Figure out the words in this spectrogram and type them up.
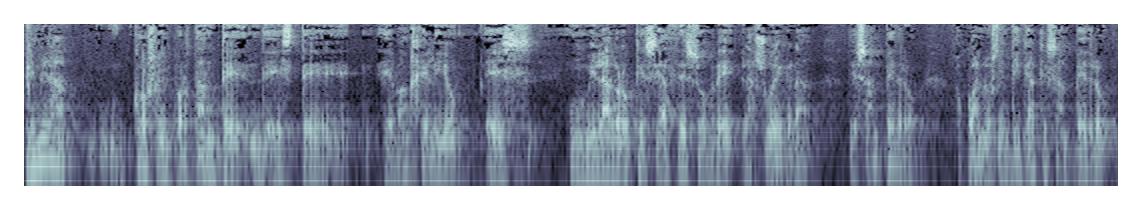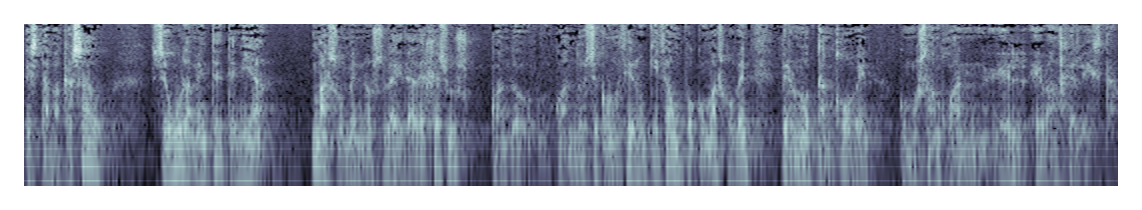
Primera cosa importante de este Evangelio es un milagro que se hace sobre la suegra de San Pedro, lo cual nos indica que San Pedro estaba casado seguramente tenía más o menos la edad de Jesús cuando, cuando se conocieron, quizá un poco más joven, pero no tan joven como San Juan el Evangelista.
